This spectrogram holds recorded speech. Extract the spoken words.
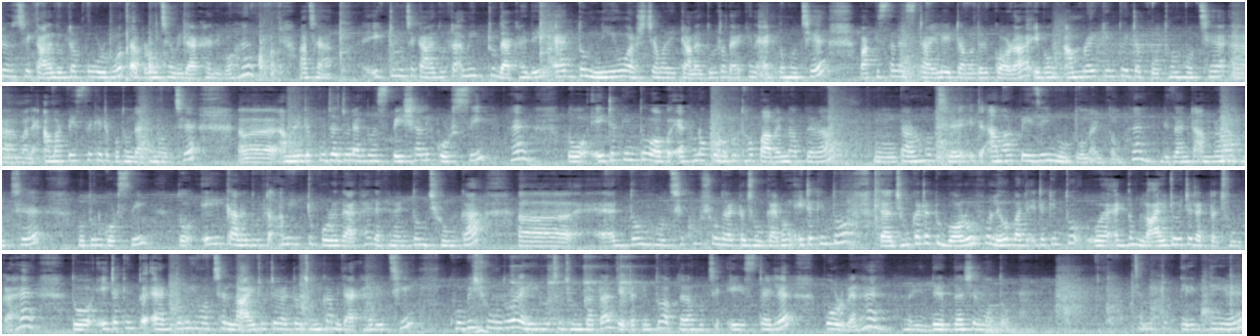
একটু হচ্ছে কানে দুলটা পরবো, তারপর হচ্ছে আমি দেখাই দিব হ্যাঁ? আচ্ছা একটু হচ্ছে কানের দুলটা আমি একটু দেখাই দিই। একদম নিউ আসছে আমার এই কানের দুলটা, দেখেন একদম হচ্ছে পাকিস্তানের স্টাইলে এটা আমাদের করা এবং আমরাই কিন্তু এটা প্রথম হচ্ছে মানে আমার পেজ থেকে এটা প্রথম দেখানো হচ্ছে। আমরা এটা পূজার জন্য একদম স্পেশালি করছি হ্যাঁ? তো এটা কিন্তু এখনও কোনো কোথাও পাবেন না আপনারা। কারণ হচ্ছে এটা আমার পেজেই নতুন একদম হ্যাঁ? ডিজাইনটা আমরা হচ্ছে নতুন করছি। তো এই কানের দুলটা আমি একটু পরে দেখাই। দেখেন একদম ঝুমকা একদম হচ্ছে খুব সুন্দর একটা ঝুমকা এবং এটা কিন্তু ঝুমকাটা একটু বড় হলেও বাট এটা কিন্তু একদম লাইট ওয়েটের একটা ঝুমকা হ্যাঁ? তো এটা কিন্তু একদমই হচ্ছে লাইট ওয়েটের একটা ঝুমকা আমি দেখা দিচ্ছি। খুবই সুন্দর এই হচ্ছে ঝুমকাটা, যেটা কিন্তু আপনারা হচ্ছে এই স্টাইলে পরবেন হ্যাঁ? এই দেবদাসের মতো। আচ্ছা আমি একটু ক্লিপ দিয়ে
